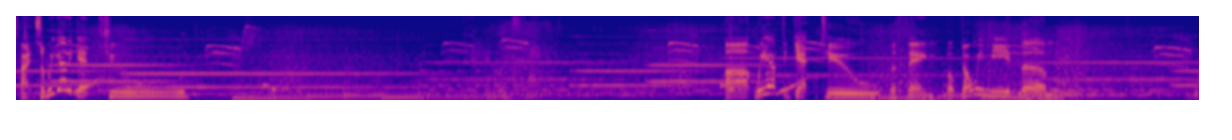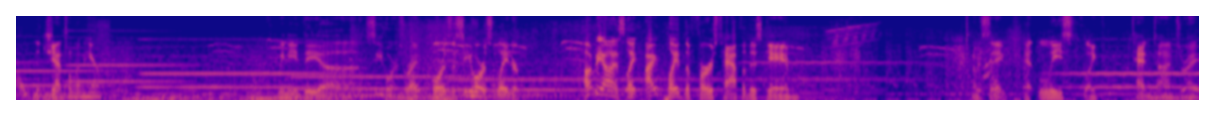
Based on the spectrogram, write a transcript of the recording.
All right, so we got to get to. Uh, we have to get to the thing, but don't we need the um, the gentleman here? We need the uh, seahorse, right? Or is the seahorse later? I'll be honest, like I played the first half of this game. I would say at least like ten times, right?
